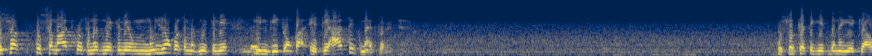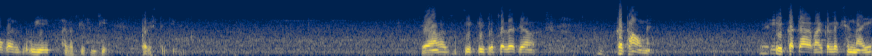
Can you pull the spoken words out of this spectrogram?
उस वक्त उस समाज को समझने के लिए उन मूल्यों को समझने के लिए इन गीतों का ऐतिहासिक महत्व रह जाएगा उस वक्त कैसे गीत बनेंगे, क्या होगा, ये अलग किस्म की परिस्थिति यहाँ तो कलर, यहाँ कथाओं में, एक कथा हमारे कलेक्शन में आई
